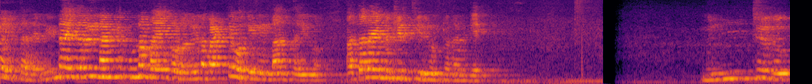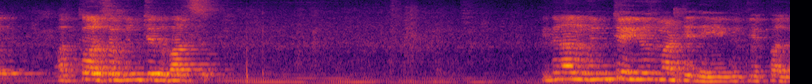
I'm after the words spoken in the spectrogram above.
ಬೈತಾರೆ. ನಿನ್ನ ಇದರಲ್ಲಿ ನನಗೆ ಪುನಃ ಬೈಗಳು ನಿನ್ನ ಬಟ್ಟೆ ಹೋಗಿರಲಿಲ್ಲ ಅಂತ ಇನ್ನು. ಅದರ ಇನ್ನು ಕಿರಿಕಿರಿ ಉಂಟು ನನಗೆ. ಮುಂಚೆದು ಹತ್ತು ವರ್ಷ ಮುಂಚೆದು ಬರ್ಸ್ ಇದು ನಾನು ಮುಂಚೆ ಯೂಸ್ ಮಾಡ್ತಿದ್ದೆ ಈಗ ಕ್ಲಿಪ್ಪಲ್ಲ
